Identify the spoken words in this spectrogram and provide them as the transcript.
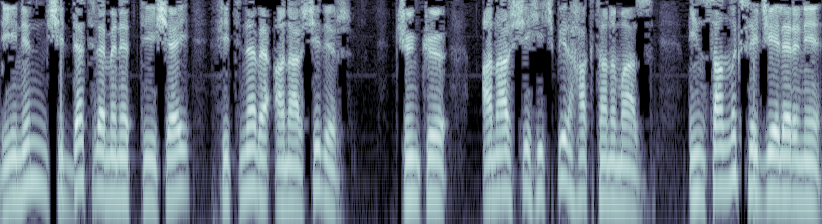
Dinin şiddetle men ettiği şey fitne ve anarşidir. Çünkü anarşi hiçbir hak tanımaz. İnsanlık seciyelerini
